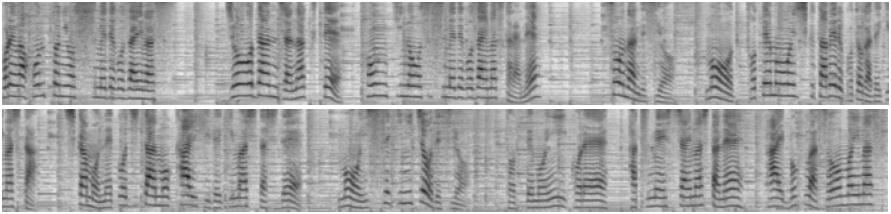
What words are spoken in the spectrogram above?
これは本当におすすめでございます。冗談じゃなくて本気のおすすめでございますからね。そうなんですよ。もうとても美味しく食べることができました。しかも猫舌も回避できましたしでもう一石二鳥ですよ。とってもいいこれ発明しちゃいましたね。はい僕はそう思います。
